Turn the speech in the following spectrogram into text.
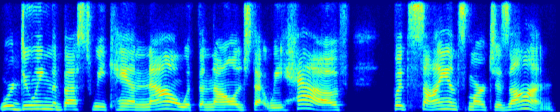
we're doing the best we can now with the knowledge that we have, but science marches on.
